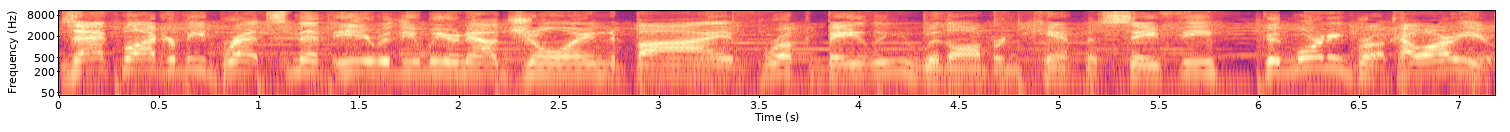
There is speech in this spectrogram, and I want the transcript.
Zach Blackerby, Brett Smith here with you. We are now joined by Brooke Bailey with Auburn Campus Safety. Good morning, Brooke. How are you?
